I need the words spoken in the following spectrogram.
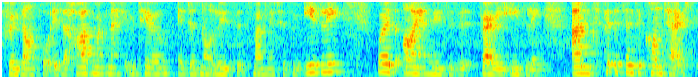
for example, is a hard magnetic material. It does not lose its magnetism easily, whereas iron loses it very easily. And to put this into context,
